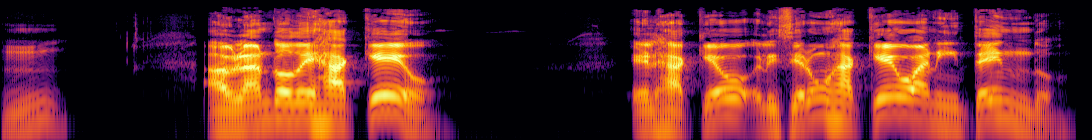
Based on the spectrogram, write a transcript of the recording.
¿Mm? Hablando de hackeo. El hackeo, le hicieron un hackeo a Nintendo.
